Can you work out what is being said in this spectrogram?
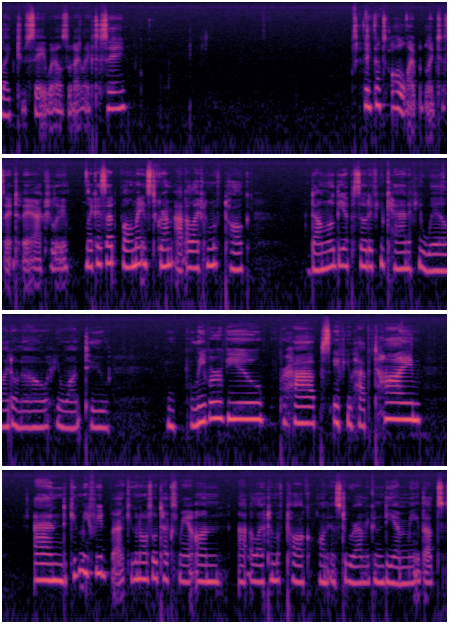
like to say, what else would I like to say? I think that's all I would like to say today, actually. Like I said, follow my Instagram at a lifetime of talk. Download the episode if you can, if you will. I don't know if you want to. Leave a review, perhaps, if you have time and give me feedback. You can also text me on at a lifetime of talk on Instagram. You can DM me. That's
